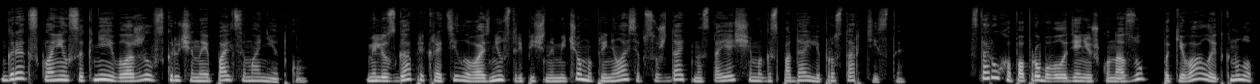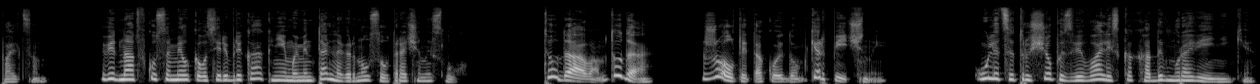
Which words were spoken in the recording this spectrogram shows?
Грег склонился к ней и вложил в скрюченные пальцы монетку. Мелюзга прекратила возню с тряпичным мечом и принялась обсуждать, настоящие мы господа или просто артисты. Старуха попробовала денежку на зуб, покивала и ткнула пальцем. Видно, от вкуса мелкого серебряка к ней моментально вернулся утраченный слух. «Туда вам, туда. Желтый такой дом, кирпичный». Улицы трущоб извивались, как ходы в муравейнике.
